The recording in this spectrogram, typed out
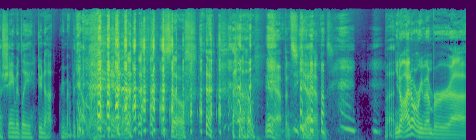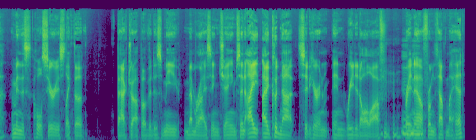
ashamedly do not remember the outline anymore. So um, It happens. Yeah. It happens. But- you know, I don't remember. Uh, I mean, this whole series, like the backdrop of it, is me memorizing James, and I, I could not sit here and, and read it all off Mm-hmm. right now from the top of my head.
